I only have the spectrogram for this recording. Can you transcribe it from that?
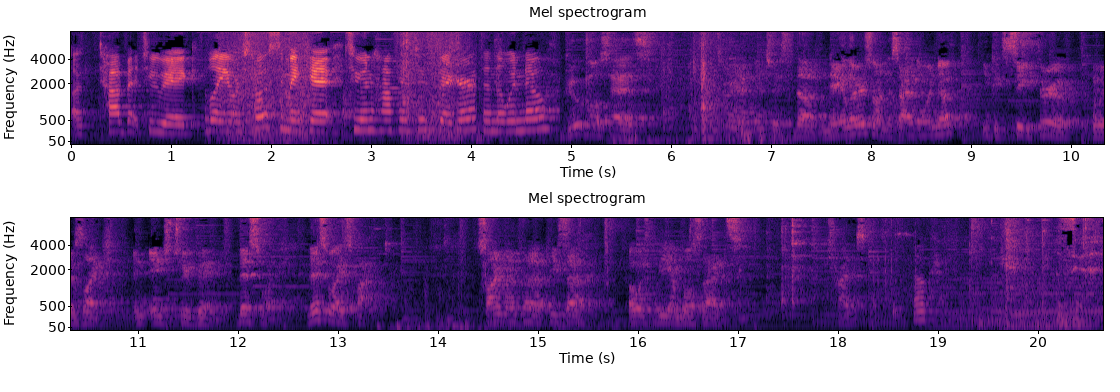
a tad bit too big. We're supposed to make it two and a half inches bigger than the window. Google says two and a half inches. The nailers on the side of the window, you could see through. It was like an inch too big. This way. This way is fine. So I'm gonna put a piece of OSB on both sides. Try this again. Okay. Let's do this.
